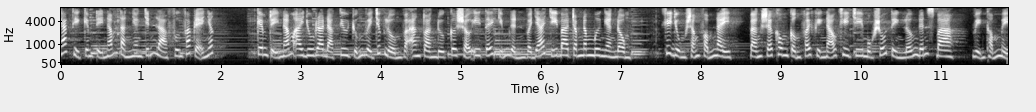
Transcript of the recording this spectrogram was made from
khác thì kem trị nám tàn nhang chính là phương pháp rẻ nhất. Kem trị nám Ayura đạt tiêu chuẩn về chất lượng và an toàn được cơ sở y tế kiểm định và giá chỉ 350.000 đồng. Khi dùng sản phẩm này, bạn sẽ không cần phải phiền não khi chi một số tiền lớn đến spa, viện thẩm mỹ.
